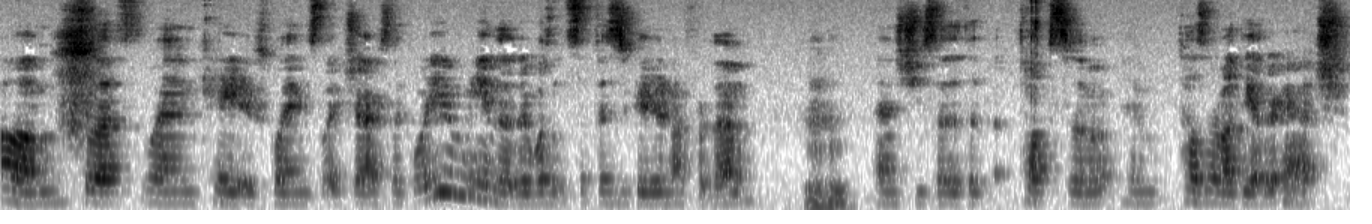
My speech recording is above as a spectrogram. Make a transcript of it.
Um, so that's when Kate explains, like Jack's like, "What do you mean that it wasn't sophisticated enough for them?" Mhm. And she says that talks to him, tells him about the other hatch,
